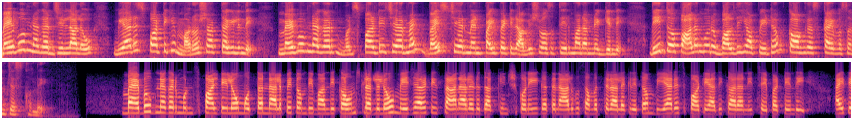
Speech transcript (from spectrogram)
మహబూబ్ నగర్ జిల్లాలో బీఆర్ఎస్ పార్టీకి మరో షాక్ తగిలింది. Mahabubnagar municipality chairman vice chairman పై పెట్టిన అవిశ్వాస తీర్మానం నెగ్గింది. దీంతో పాలమూరు బల్దియా పీఠం కాంగ్రెస్ కైవసం చేసుకుంది. మహబూబ్ నగర్ మున్సిపాలిటీలో మొత్తం నలభై తొమ్మిది మంది కౌన్సిలర్లలో మెజారిటీ స్థానాలను దక్కించుకుని గత నాలుగు సంవత్సరాల క్రితం బీఆర్ఎస్ పార్టీ అధికారాన్ని చేపట్టింది. అయితే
